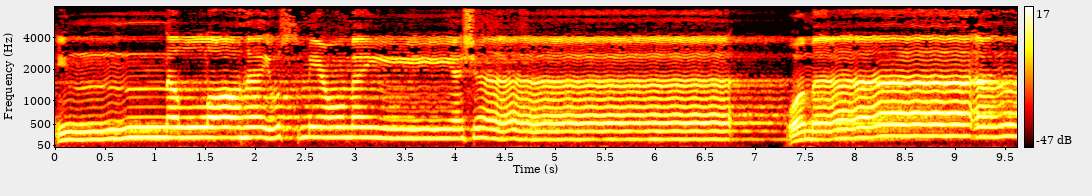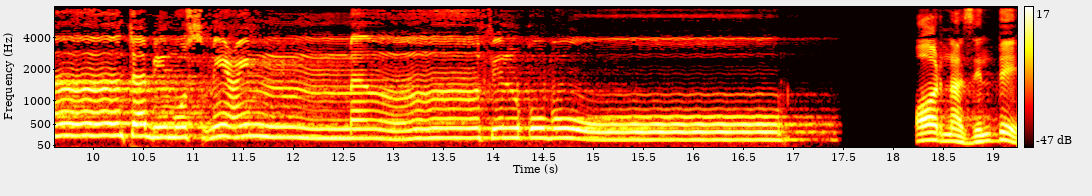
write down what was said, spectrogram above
ان الله يسمع من يشاء وما انت بمسمع من في القبور اور نہ زندے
